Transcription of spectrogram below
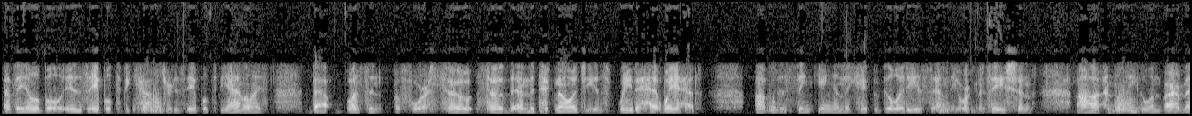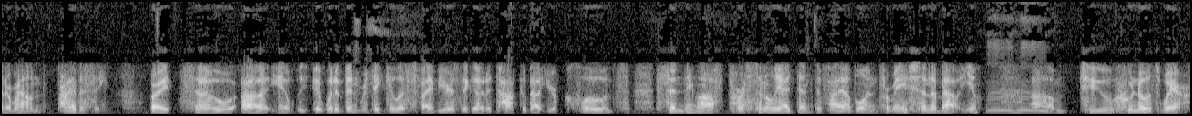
available, is able to be captured, is able to be analyzed. That wasn't before. So, so, and the technology is way ahead, way ahead of the thinking and the capabilities and the organization uh, and the legal environment around privacy right? So, uh, you know, it would have been ridiculous five years ago to talk about your clothes sending off personally identifiable information about you mm-hmm. um, to who knows where,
